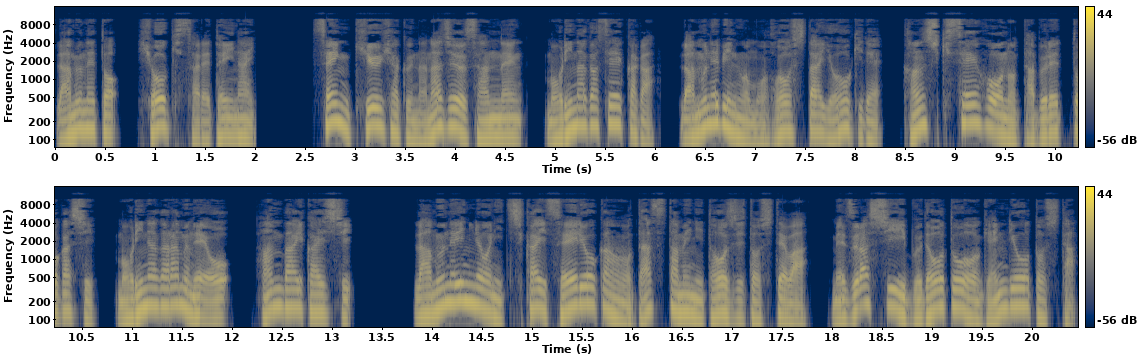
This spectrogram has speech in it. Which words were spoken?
ラムネと表記されていない。1973年、森永製菓がラムネ瓶を模倣した容器で鑑識製法のタブレット菓子、森永ラムネを販売開始。ラムネ飲料に近い清涼感を出すために当時としては、珍しいブドウ糖を原料とした。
